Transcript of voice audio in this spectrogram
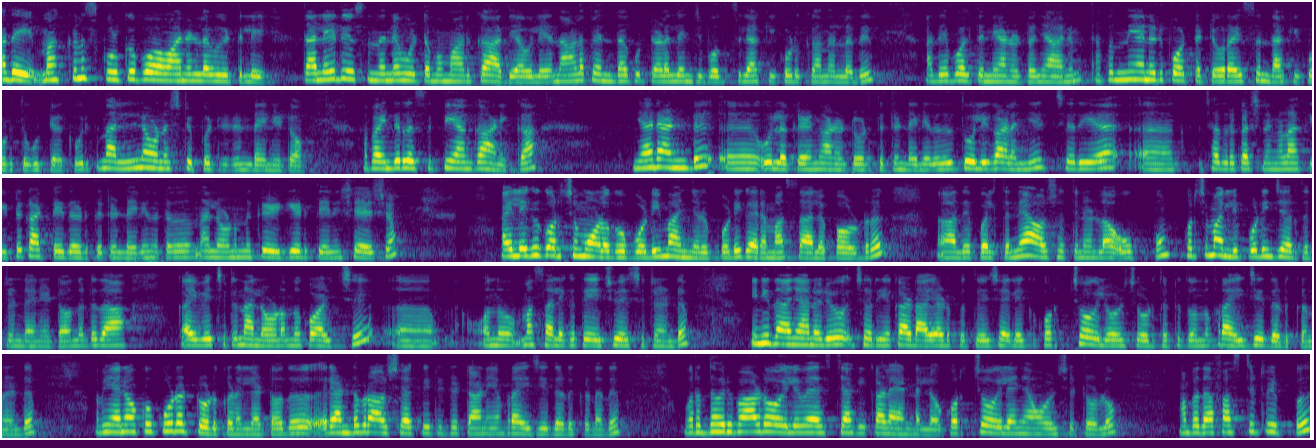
അതെ മക്കൾ സ്കൂൾക്ക് പോകാനുള്ള വീട്ടിലെ തലേ ദിവസം തന്നെ വീട്ടമ്മമാർക്ക് ആദ്യാവൂലേ. നാളെ ഇപ്പൊ എന്താ കുട്ടികളെ ലഞ്ച് ബോക്സിലാക്കി കൊടുക്കുക എന്നുള്ളത്? അതേപോലെ തന്നെയാണ് കേട്ടോ ഞാനും. അപ്പൊ ഇന്ന് ഞാനൊരു പൊട്ടറ്റോ റൈസ് ഉണ്ടാക്കി കൊടുത്തു കുട്ടികൾക്ക്. ഒരു നല്ലോണം ഇഷ്ടപ്പെട്ടിട്ടുണ്ടായിന് കേട്ടോ അപ്പൊ അതിന്റെ റെസിപ്പി ഞാൻ കാണിക്കാം. ഞാൻ രണ്ട് ഉരുളക്കിഴങ്ങാണ് ഇട്ട് കൊടുത്തിട്ടുണ്ടായിന് അത് തൊലി കളഞ്ഞ് ചെറിയ ചതുര കഷ്ണങ്ങളാക്കിയിട്ട് കട്ട് ചെയ്ത് എടുത്തിട്ടുണ്ടായിന് എന്നിട്ട് അത് നല്ലോണം ഒന്ന് കഴുകിയെടുത്തതിന് ശേഷം അതിലേക്ക് കുറച്ച് മുളക് പൊടി മഞ്ഞൾപ്പൊടി ഗരം മസാല പൗഡർ അതേപോലെ തന്നെ ആവശ്യത്തിനുള്ള ഉപ്പും കുറച്ച് മല്ലിപ്പൊടിയും ചേർത്തിട്ടുണ്ടായിരുന്നു കേട്ടോ എന്നിട്ട് ഇതാ കൈ വെച്ചിട്ട് നല്ലോണം ഒന്ന് കുഴച്ച് ഒന്ന് മസാലയൊക്കെ തേച്ച് വെച്ചിട്ടുണ്ട്. ഇനി ഇതാ ഞാനൊരു ചെറിയ കടായി അടുപ്പത്ത് വെച്ച് അതിലേക്ക് കുറച്ച് ഓയിൽ ഒഴിച്ച് കൊടുത്തിട്ട് ഇതൊന്ന് ഫ്രൈ ചെയ്തെടുക്കുന്നുണ്ട്. അപ്പോൾ ഞാൻ ഒക്കെ കൂടെ ഇട്ട് കൊടുക്കണില്ല കേട്ടോ അത് രണ്ട് പ്രാവശ്യമാക്കി ഇട്ടിട്ടാണ് ഞാൻ ഫ്രൈ ചെയ്തെടുക്കുന്നത് വെറുതെ ഒരുപാട് ഓയിൽ വേസ്റ്റ് ആക്കി കളയണ്ടല്ലോ. കുറച്ച് ഓയിലേ ഞാൻ ഒഴിച്ചിട്ടുള്ളൂ. അപ്പോൾ അതാ ഫസ്റ്റ് ട്രിപ്പ്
